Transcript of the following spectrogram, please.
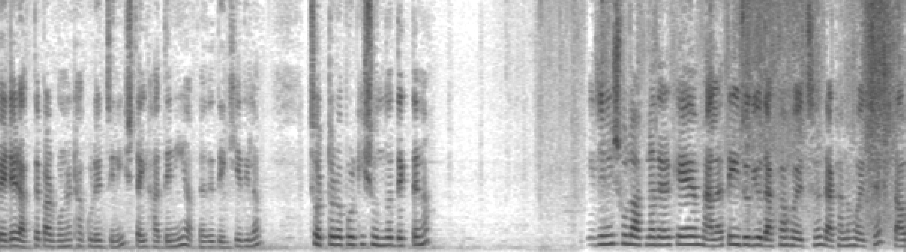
বেডে রাখতে পারব না ঠাকুরের জিনিস, তাই হাতে নিয়ে আপনাদের দেখিয়ে দিলাম। ছোট্টর ওপর কি সুন্দর দেখতে না? এই জিনিসগুলো আপনাদেরকে মেলাতেই যদিও দেখা হয়েছে, দেখানো হয়েছে, তাও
